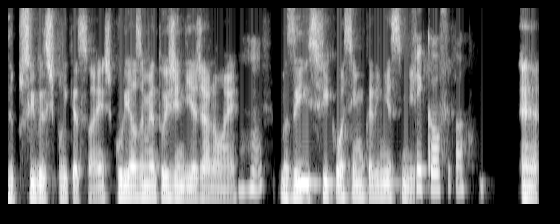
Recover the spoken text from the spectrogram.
de possíveis explicações. Curiosamente, hoje em dia já não é, uhum. mas isso ficou assim um bocadinho assumir. Ficou, ficou. Uh,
